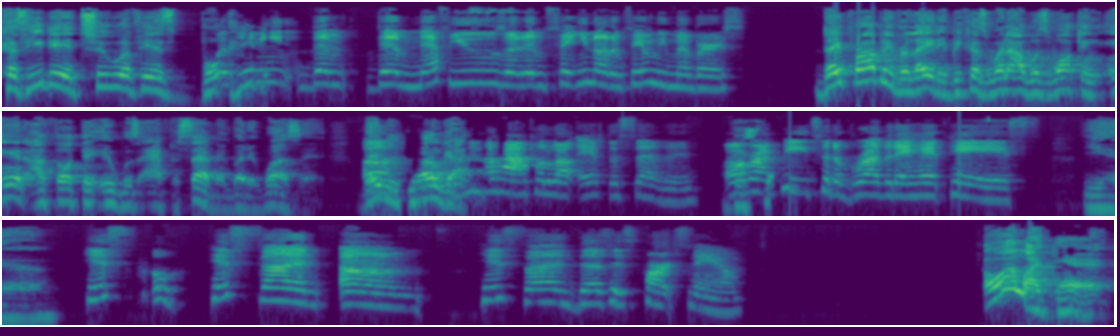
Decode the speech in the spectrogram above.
Cause he did two of his boys. Was any them them nephews or them you know them family members? They probably related because when I was walking in, I thought that it was after seven, but it wasn't. They Ugh, were young guys. You know how I feel about after seven. R.I.P. to the brother that had passed. Yeah. His oh his son um his son does his parts now. Oh, I like that.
